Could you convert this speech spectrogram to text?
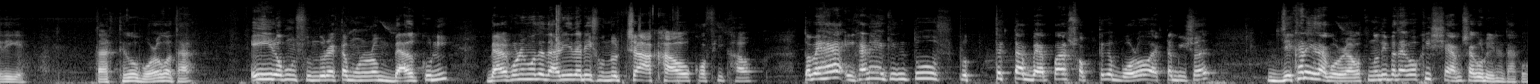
এদিকে। তার থেকেও বড় কথা এই রকম সুন্দর একটা মনোরম ব্যালকনি ব্যালকনির মধ্যে দাঁড়িয়ে দাঁড়িয়ে সুন্দর চা খাও কফি খাও। তবে হ্যাঁ এখানে কিন্তু প্রত্যেকটা ব্যাপার সব থেকে বড় একটা বিষয় যেখানেই থাকো রত্নদ্বীপে থাকো কি শ্যামসাগরিনে থাকো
